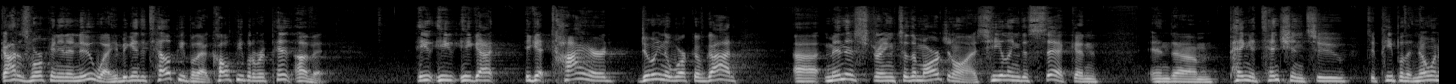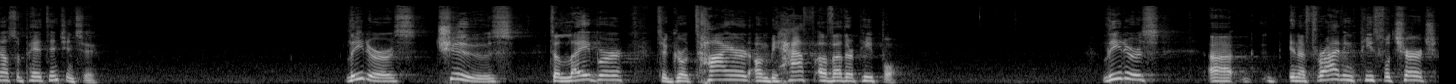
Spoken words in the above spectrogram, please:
God is working in a new way. He began to tell people that, call people to repent of it. He, he, he, got, he get tired doing the work of God, uh, ministering to the marginalized, healing the sick, and, and um, paying attention to, to people that no one else would pay attention to. Leaders choose to labor, to grow tired on behalf of other people. Leaders uh, in a thriving, peaceful church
